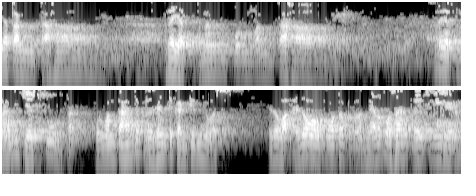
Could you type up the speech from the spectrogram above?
యతంత ప్రయత్నం కుర్వంత ప్రయత్నాన్ని చేస్తూ ఉంటారు కుర్వంత అంటే ప్రజెంట్ కంటిన్యూవస్ ఏదో ఏదో పూట నెలకోసారి ప్రయత్నం చేయడం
